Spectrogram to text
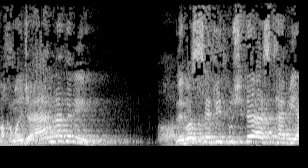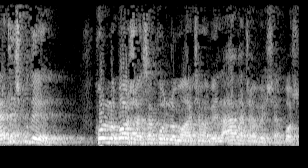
آخه ما اینجا عقل نداریم. لباس سفید پوشیده از طبیعتش بوده. کل باشه اصلا کل ما حکم به عقل حکم به شر باشه.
